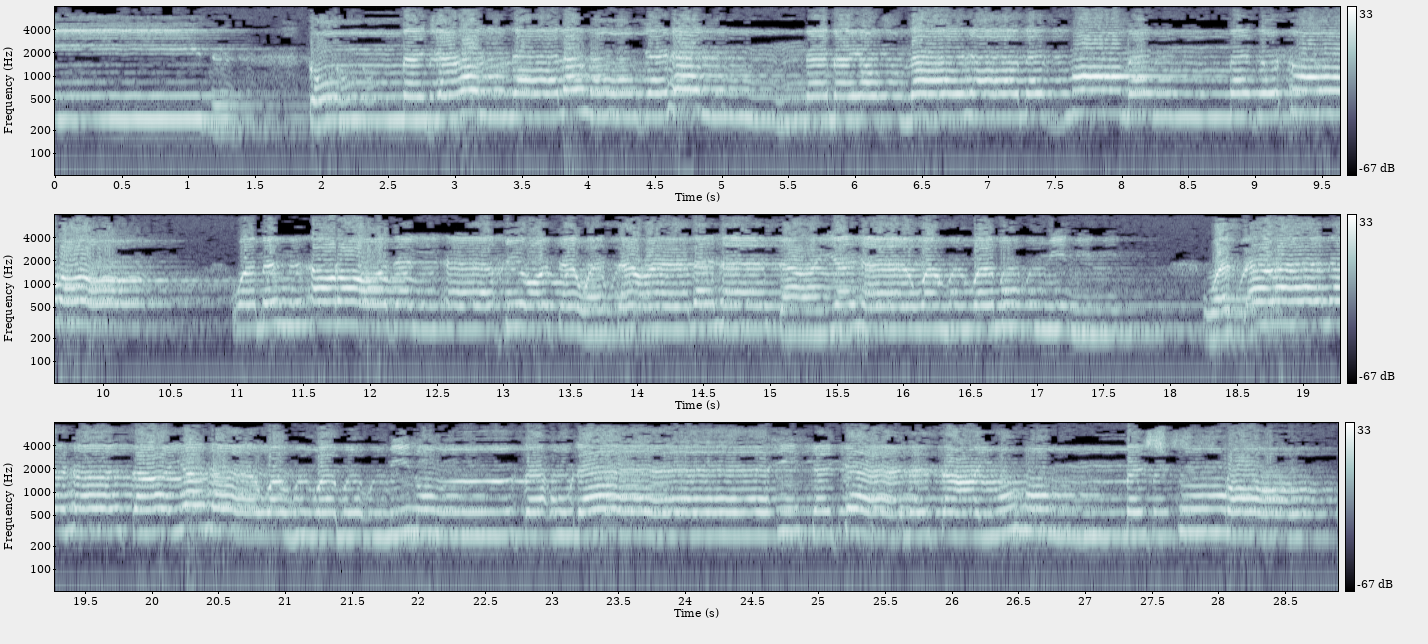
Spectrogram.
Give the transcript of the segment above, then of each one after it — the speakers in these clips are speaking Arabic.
ثم جعلنا له جهنم يصلاها مذموما مدحورا. ومن أراد الآخرة وسعى لها سعيها وهو مؤمن. وسعى لها سعيها وهو مؤمن فأولئك كان سعيهم مشكورا.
